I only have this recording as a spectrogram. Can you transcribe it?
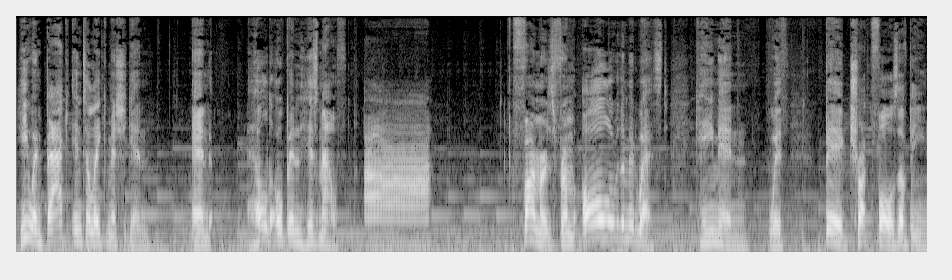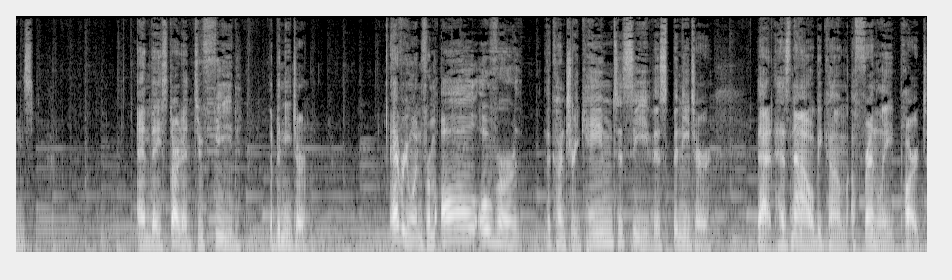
he went back into Lake Michigan and held open his mouth. Ah. Farmers from all over the Midwest came in with big truckfuls of beans and they started to feed the bean eater. Everyone from all over the country came to see this bean eater that has now become a friendly part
